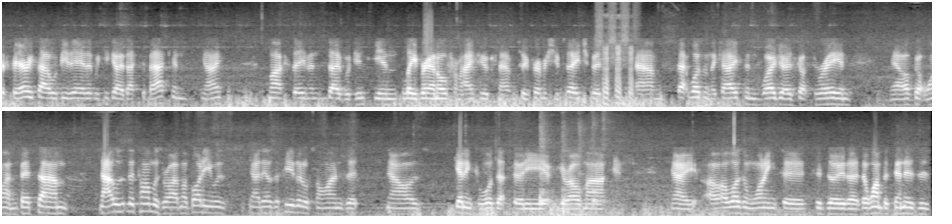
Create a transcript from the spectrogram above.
the fairy tale would be there that we could go back to back, and you know, Mark Stevens, Dave Wojcinski, and Leigh Brown all from Heyfield can have two premierships each, but um, that wasn't the case, and Wojo's got three, and you know I've got one. But um, no, the time was right. My body was, you know, there was a few little signs that you know I was getting towards that 30-year-old mark, and you know I, wasn't wanting to, to do the the one percenters as,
